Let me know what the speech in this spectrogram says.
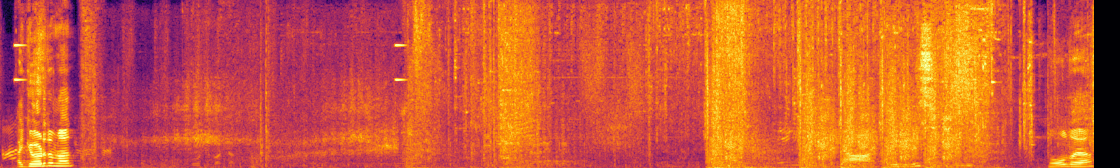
Ha gördüm lan. Ya elini sikeyim. Ne oldu ya?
